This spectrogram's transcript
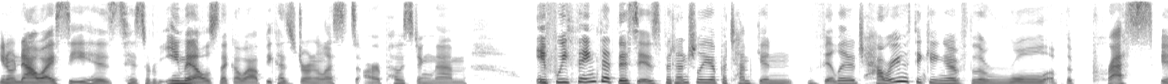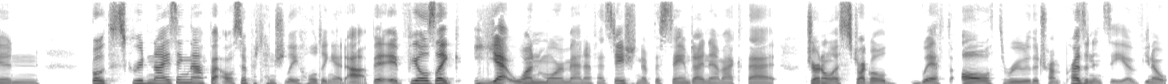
You know, now I see his his sort of emails that go out because journalists are posting them. If we think that this is potentially a Potemkin village, how are you thinking of the role of the press in both scrutinizing that but also potentially holding it up. It, it, feels like yet one more manifestation of the same dynamic that journalists struggled with all through the Trump presidency of, you know,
